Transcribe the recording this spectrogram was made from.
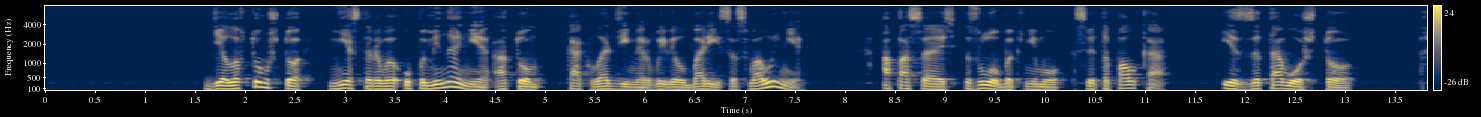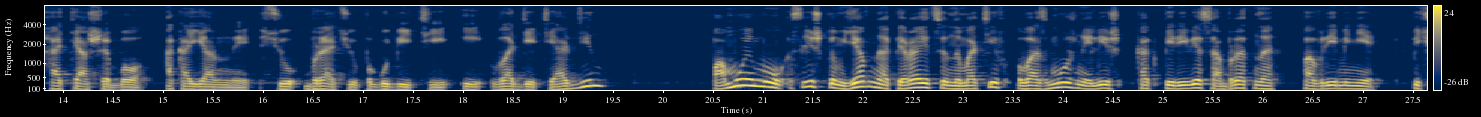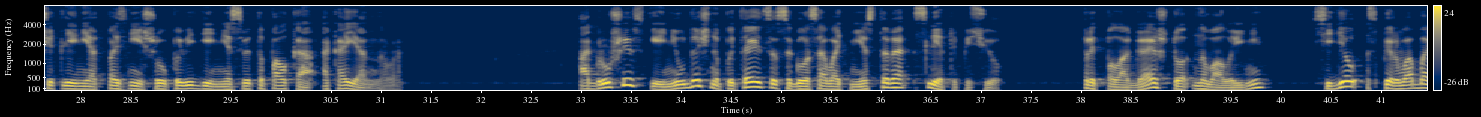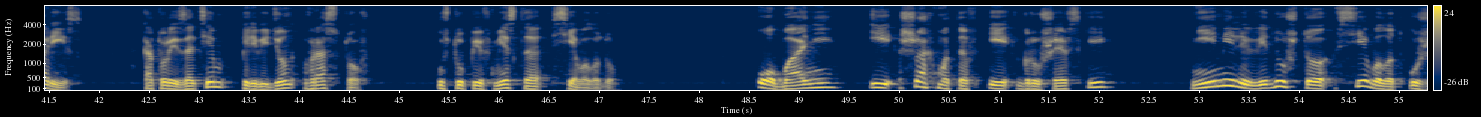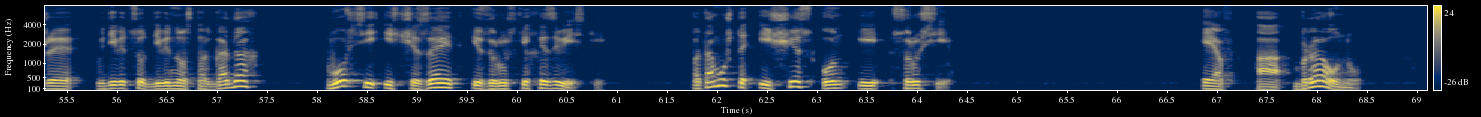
Дело в том, что Несторово упоминание о том, как Владимир вывел Бориса с Волыни, опасаясь злобы к нему святополка из-за того, что «хотяше бо окаянный всю братью погубите и владете один», по-моему, слишком явно опирается на мотив, возможный лишь как перевес обратно по времени впечатления от позднейшего поведения святополка окаянного. А Грушевский неудачно пытается согласовать Нестора с летописью, предполагая, что на Волыне сидел сперва Борис, который затем переведен в Ростов, уступив место Всеволоду. Оба они, и Шахматов, и Грушевский, не имели в виду, что Всеволод уже в 990-х годах вовсе исчезает из русских известий, потому что исчез он и с Руси. Ф. А. Брауну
